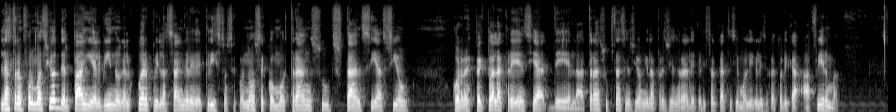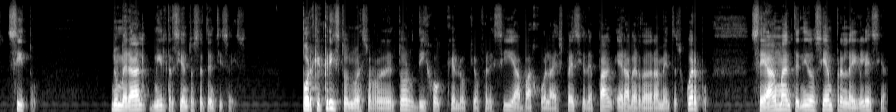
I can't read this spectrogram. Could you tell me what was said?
La transformación del pan y el vino en el cuerpo y la sangre de Cristo se conoce como transubstanciación con respecto a la creencia de la transubstanciación y la presencia real de Cristo. El Catecismo de la Iglesia Católica afirma, cito, numeral 1376. Porque Cristo nuestro Redentor dijo que lo que ofrecía bajo la especie de pan era verdaderamente su cuerpo. Se han mantenido siempre en la iglesia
